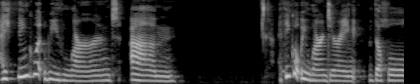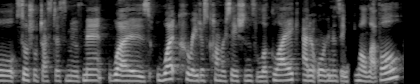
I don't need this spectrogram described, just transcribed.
I think what we learned, um, I think what we learned during the whole social justice movement was what courageous conversations look like at an organizational level,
